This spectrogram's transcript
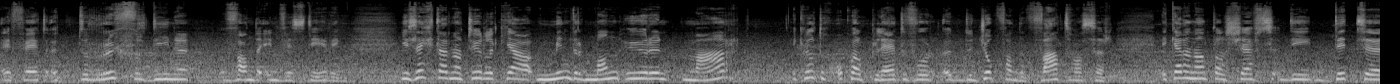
in feite het terugverdienen van de investering. Je zegt daar natuurlijk ja, minder manuren, maar ik wil toch ook wel pleiten voor de job van de vaatwasser. Ik ken een aantal chefs die dit uh,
